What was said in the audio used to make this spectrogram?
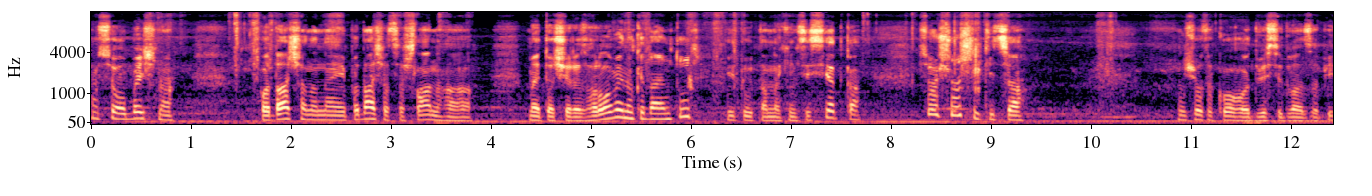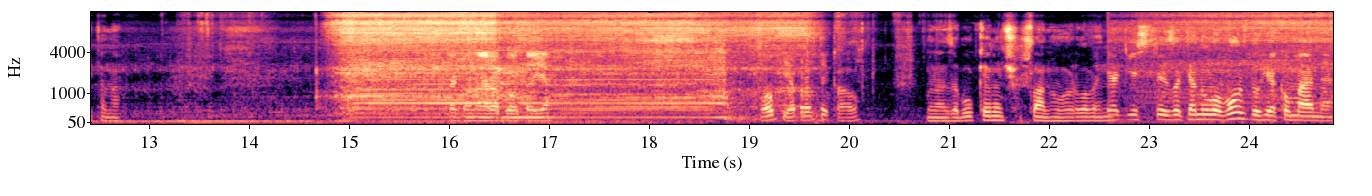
Ну, все обично. Подача на неї. Подача це шланга Ми то через горловину кидаємо тут, і тут там на кінці сітка. Все, щочики ця. Нічого такого 220 запітана. Так вона працює. Оп, я провтикав. Вона забув кинути шлангу горловину. Як якщо затягнуло воздух, як у мене,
